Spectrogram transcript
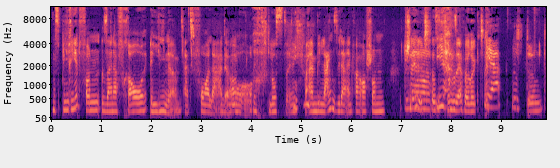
inspiriert von seiner Frau Eline als Vorlage. Oh. Richtig lustig. Vor allem, wie lange sie da einfach auch schon chillt. Ja. Das ist Ja. schon sehr verrückt. Ja, das stimmt.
